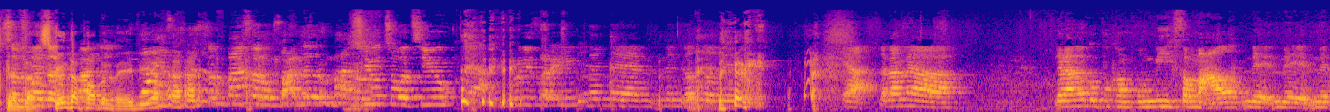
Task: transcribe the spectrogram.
Skynd dig, skynd dig pop en baby. Ja. Så bare så du bare ned 2022. Ja. Freezer det hele. Men, øh, men hvad hedder det? Ja, lad være med at... Lad være med at gå på kompromis for meget med, med, med,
